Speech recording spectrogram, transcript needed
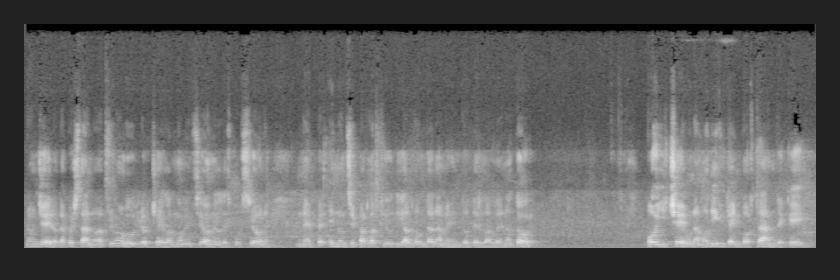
non c'era, da quest'anno dal primo luglio c'è l'ammonizione, l'espulsione e non si parla più di allontanamento dell'allenatore. Poi c'è una modifica importante che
